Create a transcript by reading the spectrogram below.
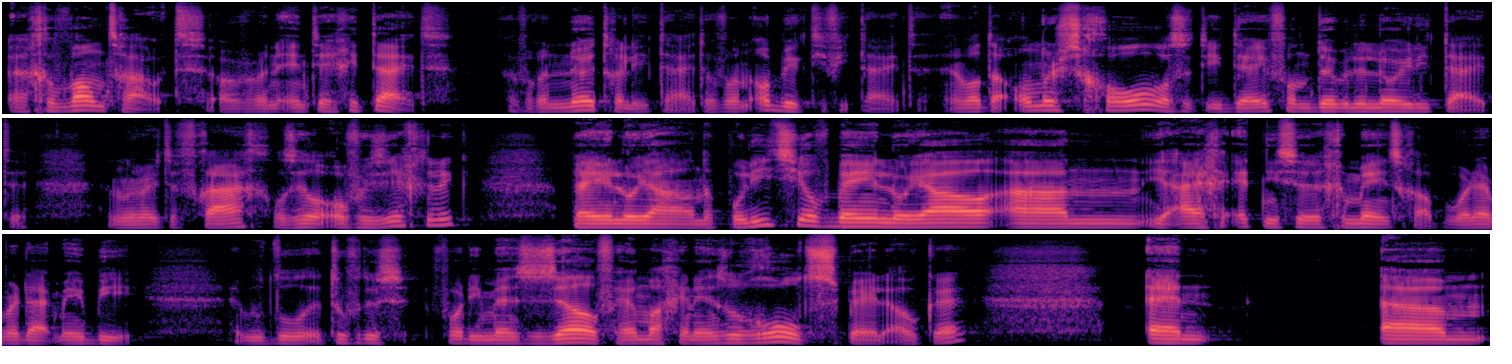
uh, gewantrouwd over hun integriteit, over een neutraliteit, over een objectiviteit. En wat daaronder school was het idee van dubbele loyaliteiten. En dan werd de vraag, was heel overzichtelijk, ben je loyaal aan de politie of ben je loyaal aan je eigen etnische gemeenschap, whatever that may be. Ik bedoel, het hoeft dus voor die mensen zelf helemaal geen eens een rol te spelen ook. Hè? En um,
